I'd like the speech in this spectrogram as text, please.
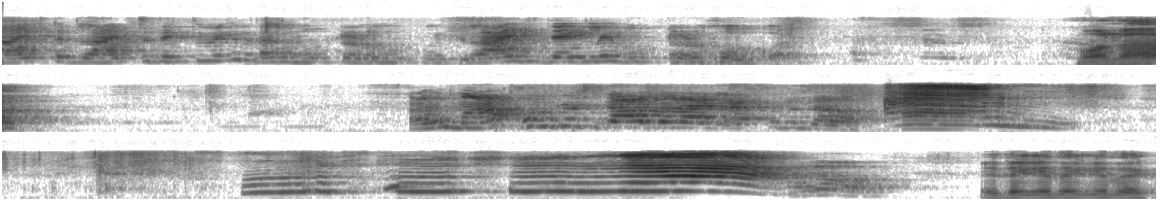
লাইটটা লাইটটা দেখতে পেয়েছি দেখো মুখটা ওরকম লাইট দেখলে করে। মনা? আরে মা ফোন করছে দাও দাও একসাথে দাও এ দেখ এ দেখ এ দেখ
